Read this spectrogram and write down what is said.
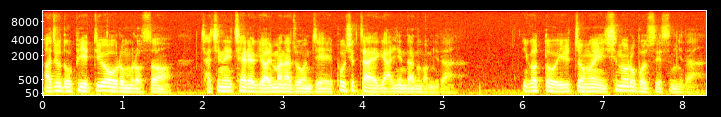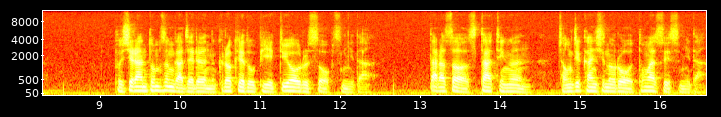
아주 높이 뛰어오름으로써 자신의 체력이 얼마나 좋은지 포식자에게 알린다는 겁니다. 이것도 일종의 신호로 볼 수 있습니다. 부실한 톰슨 가젤은 그렇게 높이 뛰어오를 수 없습니다. 따라서 스타팅은 정직한 신호로 통할 수 있습니다.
